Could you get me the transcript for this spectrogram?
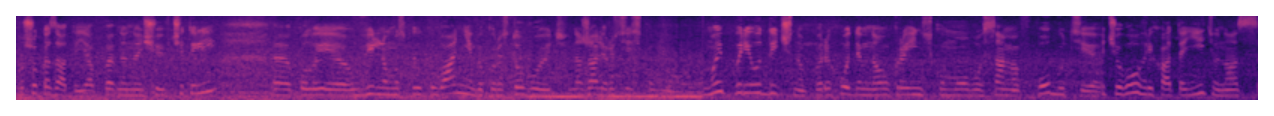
про що казати, я впевнена, що і вчителі, коли у вільному спілкуванні використовують, на жаль, російську мову. Ми періодично переходимо на українську мову саме в побуті. Чого гріха таїть? У нас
